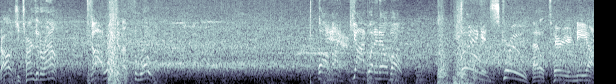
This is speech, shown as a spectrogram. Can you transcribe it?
Oh, she turns it around. Oh, right to the throat. Oh, my God, what an elbow. And screw. That'll tear your knee up.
